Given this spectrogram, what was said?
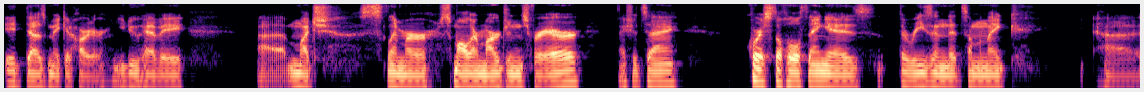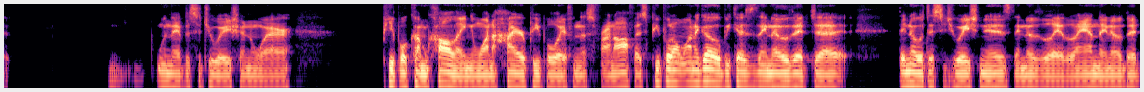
it does make it harder. You do have a uh, much slimmer, smaller margins for error, I should say. Of course, the whole thing is the reason that someone like uh, when they have a situation where people come calling and want to hire people away from this front office, people don't want to go because they know that uh, they know what the situation is, they know the lay of the land, they know that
